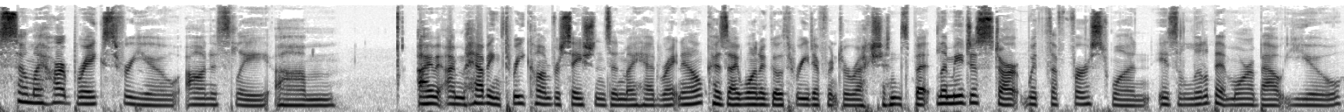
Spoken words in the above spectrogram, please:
So my heart breaks for you, honestly. Um, I, I'm having three conversations in my head right now because I want to go three different directions. But let me just start with the first one. is a little bit more about you.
